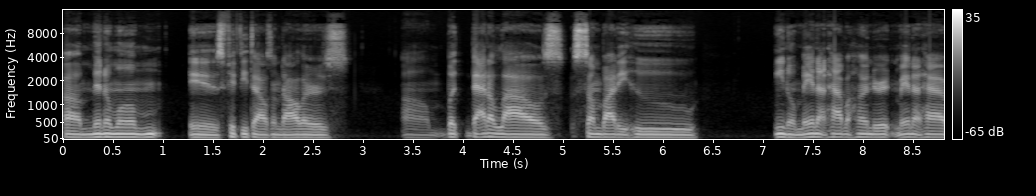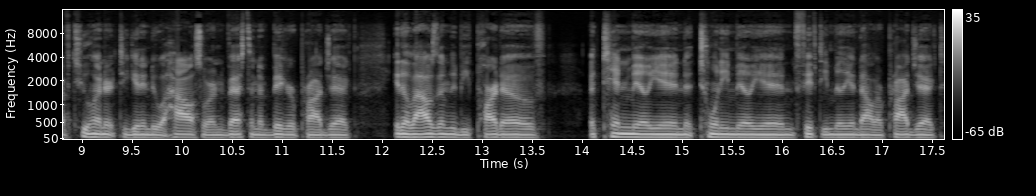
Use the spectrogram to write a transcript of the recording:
Uh minimum is $50,000 um, but that allows somebody who you know may not have a 100 may not have 200 to get into a house or invest in a bigger project it allows them to be part of a 10 million 20 million 50 million dollar project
